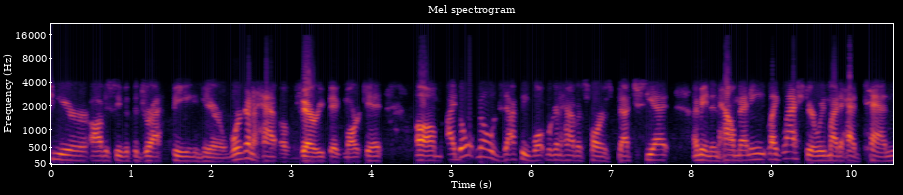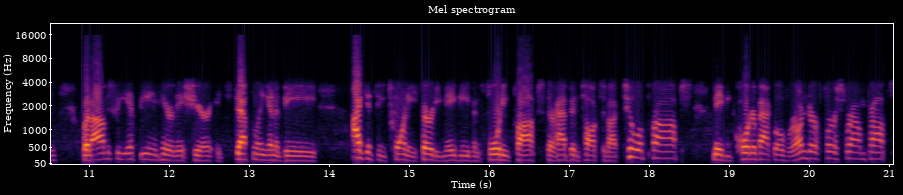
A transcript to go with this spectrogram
year, obviously, with the draft being here, we're going to have a very big market. Um, I don't know exactly what we're going to have as far as bets yet. I mean, and how many. Like last year, we might have had 10, but obviously, it being here this year, it's definitely going to be. I could see 20, 30, maybe even 40 props. There have been talks about Tua props, maybe quarterback over under first round props.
